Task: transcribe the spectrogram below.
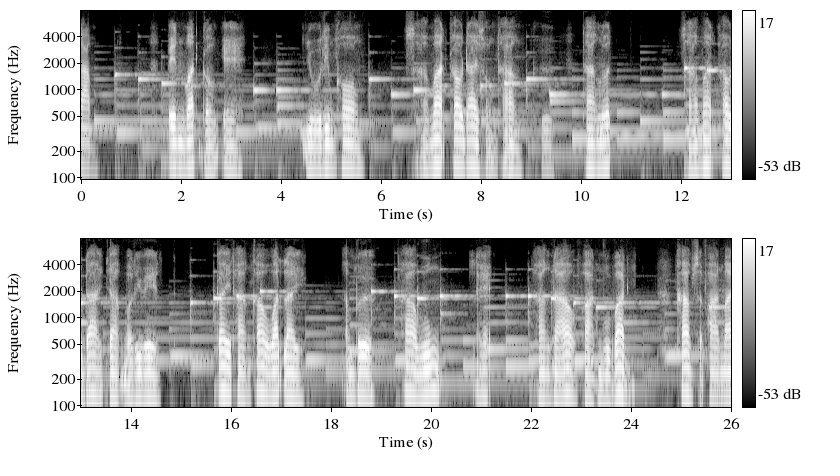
ลาม เป็นวัดเก่าแก่ อยู่ริมคลอง สามารถเข้าได้สองทาง คือทางรถ สามารถเข้าได้จากบริเวณ ใกล้ทางเข้าวัดไลอำเภอ ท่าวุ้ง และทางเท้าผ่านหมู่บ้าน ข้ามสะพานไม้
